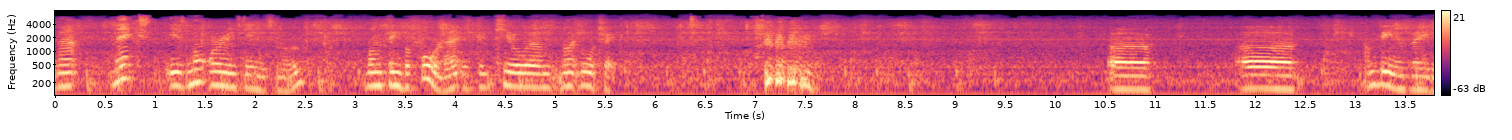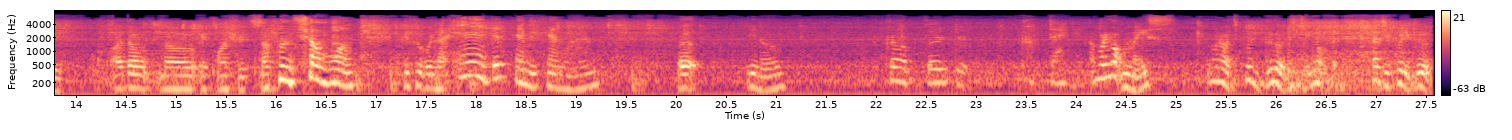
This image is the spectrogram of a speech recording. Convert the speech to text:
now, next is not Orange Demons mode. One thing before that is to kill um, Night Vortex. uh, uh, I'm being invaded. I don't know if I should summon someone. People were like, eh, don't tell me someone. But, you know, can't take it. God dang it. I've already got a mace. Oh no, it's pretty good. It's not. It's actually pretty good.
